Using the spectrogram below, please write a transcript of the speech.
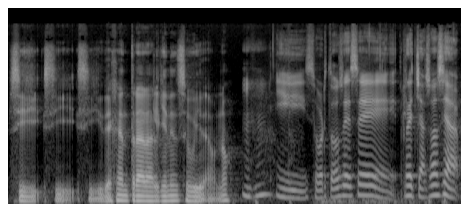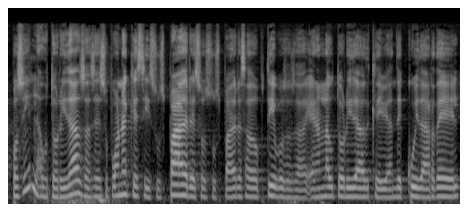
si, si, si deja entrar a alguien en su vida o no. Y sobre todo ese rechazo hacia, pues sí, la autoridad. O sea, se supone que si sus padres o sus padres adoptivos, o sea, eran la autoridad que debían de cuidar de él,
